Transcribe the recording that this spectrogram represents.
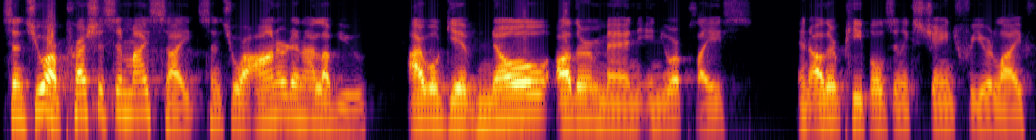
Since you are precious in my sight, since you are honored and I love you, I will give no other men in your place and other peoples in exchange for your life.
